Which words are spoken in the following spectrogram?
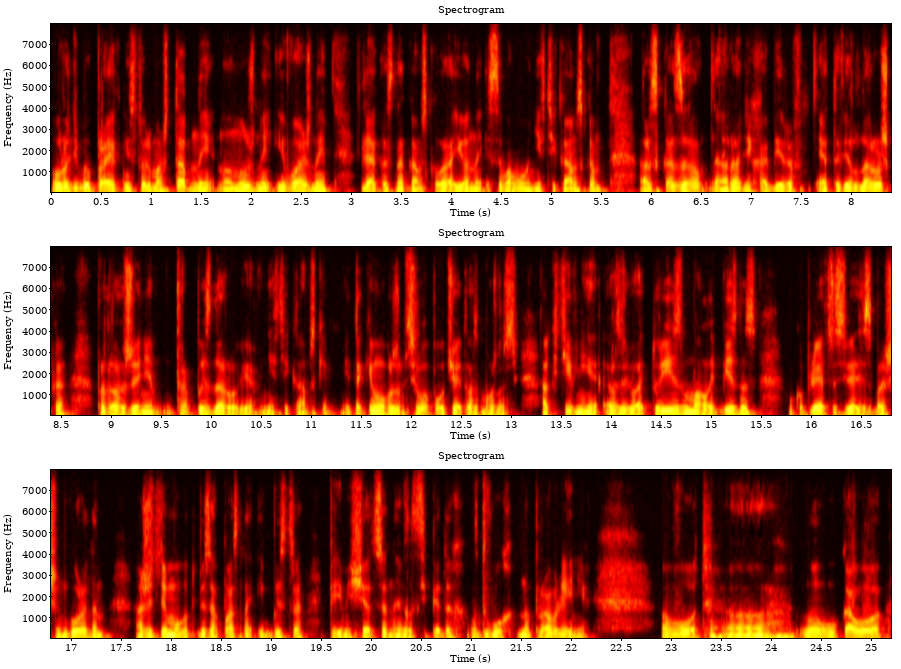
Вроде бы проект не столь масштабный, но нужный и важный для Краснокамского района и самого Нефтекамска, рассказал Ради Хабиров. Это велодорожка, продолжение тропы здоровья в Нефтекамске. И таким образом село получает возможность активнее развивать туризм, малый бизнес, укрепляются связи с большим городом, а жители могут безопасно и быстро перемещаться на велосипеде велосипедах в двух направлениях. Вот. Э, ну, у кого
